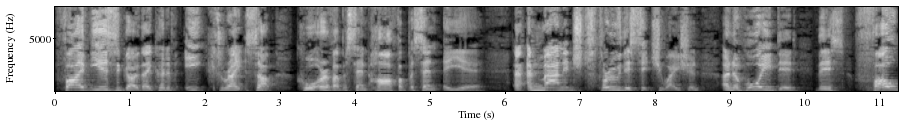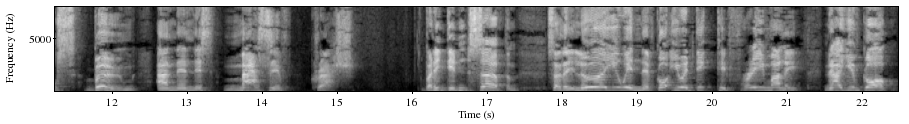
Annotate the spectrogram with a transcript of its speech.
Five years ago, they could have eked rates up quarter of a percent, half a percent a year, and managed through this situation and avoided this false boom and then this massive crash. But it didn't serve them. So they lure you in. They've got you addicted, free money. Now you've got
